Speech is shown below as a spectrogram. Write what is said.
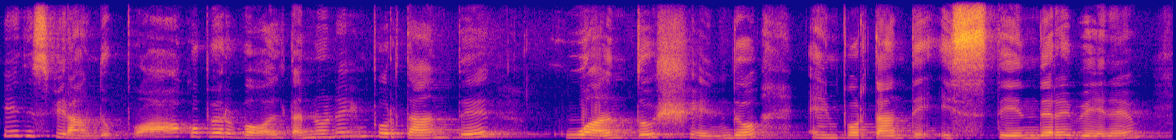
ed espirando poco per volta, non è importante quanto scendo, è importante estendere bene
